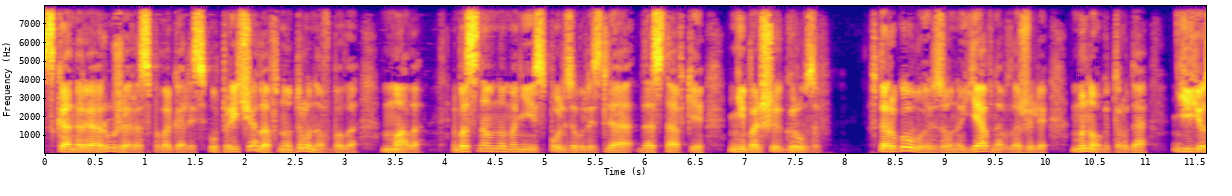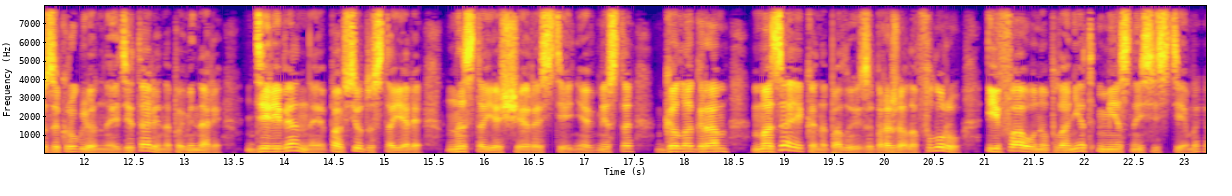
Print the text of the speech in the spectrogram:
Сканеры оружия располагались у причалов, но дронов было мало. В основном они использовались для доставки небольших грузов. В торговую зону явно вложили много труда. Ее закругленные детали напоминали деревянные, повсюду стояли настоящие растения. Вместо голограмм мозаика на полу изображала флору и фауну планет местной системы,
